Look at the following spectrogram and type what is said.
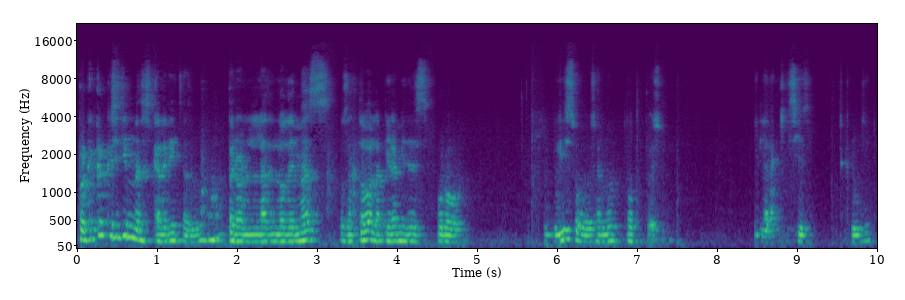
Porque creo que sí tienen unas escaleritas, ¿no? Ajá. Pero la- lo demás, o sea, toda la pirámide es puro liso, o sea, no, no te puedes subir. Y la de aquí sí es. escaloncito.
